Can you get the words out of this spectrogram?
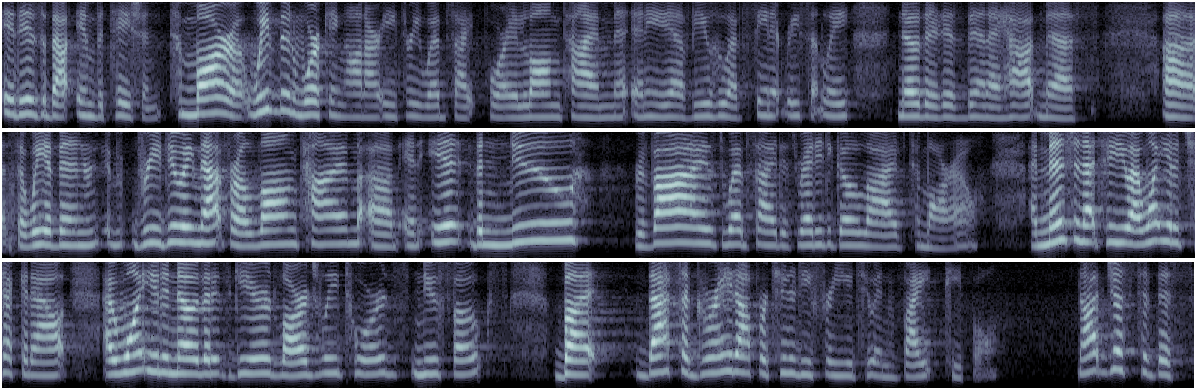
it is about invitation. Tomorrow, we've been working on our E3 website for a long time. Any of you who have seen it recently know that it has been a hot mess. Uh, so we have been redoing that for a long time, um, and it the new revised website is ready to go live tomorrow. I mentioned that to you. I want you to check it out. I want you to know that it's geared largely towards new folks, but that's a great opportunity for you to invite people, not just to this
